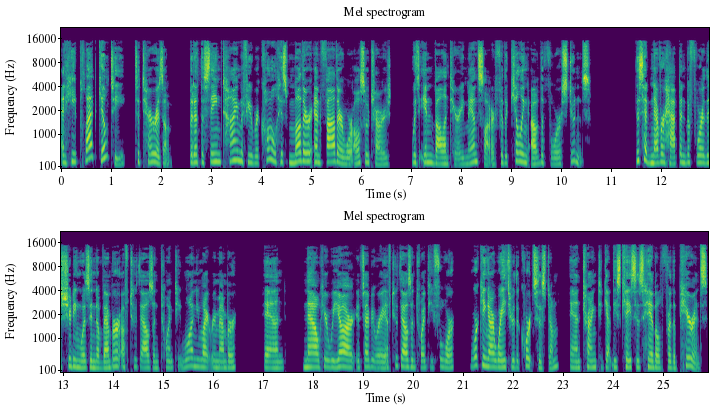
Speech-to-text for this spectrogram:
And he pled guilty to terrorism. But at the same time, if you recall, his mother and father were also charged with involuntary manslaughter for the killing of the four students. This had never happened before. The shooting was in November of 2021, you might remember. And now here we are in February of 2024, working our way through the court system and trying to get these cases handled for the parents.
